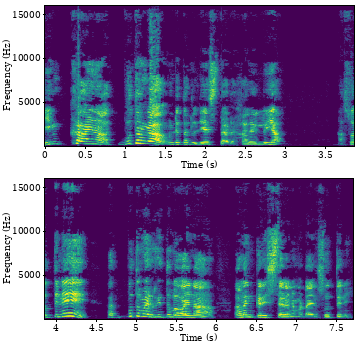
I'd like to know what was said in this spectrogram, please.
ఇంకా ఆయన అద్భుతంగా ఉండేటట్లు చేస్తాడు. హల్లెలూయా. ఆ సొత్తుని అద్భుతమైన రీతిలో ఆయన అలంకరిస్తాడనమాట ఆయన సొత్తుని.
